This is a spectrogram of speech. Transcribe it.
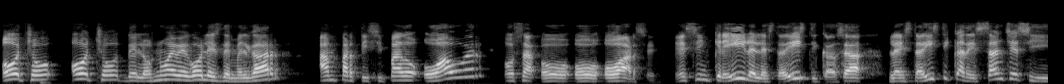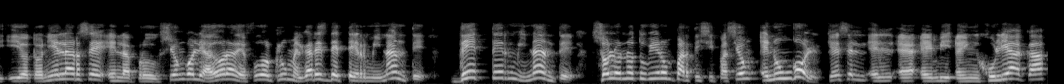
Ocho, ocho de los nueve goles de Melgar han participado o Auber o, o, o, Arce. Es increíble la estadística, o sea, la estadística de Sánchez y, Otoniel Arce en la producción goleadora de Fútbol Club Melgar es determinante, determinante. Solo no tuvieron participación en un gol, que es el, el eh, en, Juliaca,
